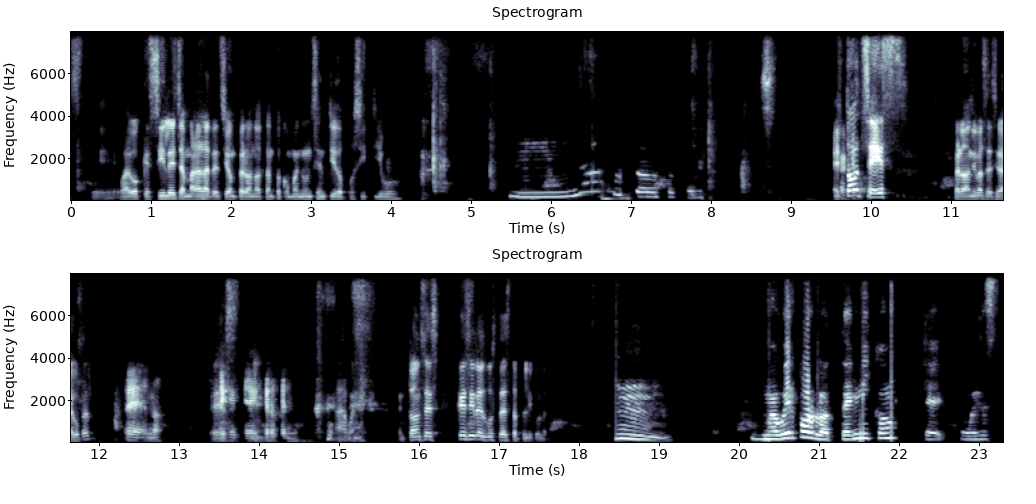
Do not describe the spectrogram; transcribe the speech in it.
este, o algo que sí les llamara la atención, pero no tanto como en un sentido positivo. Mm, no, no todo Entonces, perdón, ¿ibas a decir algo, Pedro? Eh, no. Este, creo que no. Ah, bueno. Entonces, ¿qué sí les gusta de esta película? Hmm. Me voy a ir por lo técnico, que como dices,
